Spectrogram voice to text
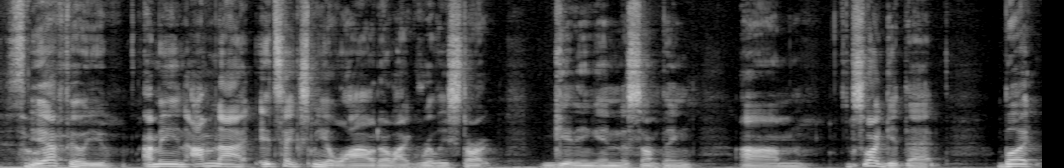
It's a lot. Yeah, I feel you. I mean, I'm not. It takes me a while to like really start getting into something. Um, so I get that. But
